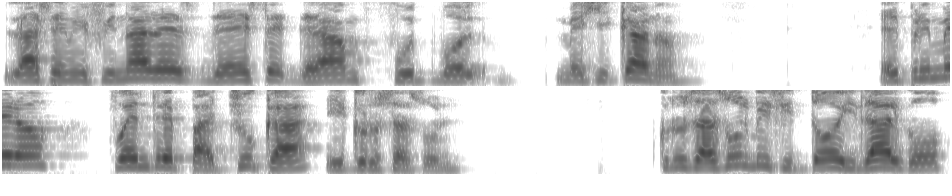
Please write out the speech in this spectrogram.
las semifinales de este gran fútbol mexicano. El primero fue entre Pachuca y Cruz Azul. Cruz Azul visitó Hidalgo,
